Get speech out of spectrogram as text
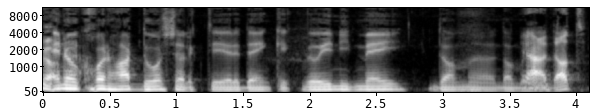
ja. En ook gewoon hard doorselecteren, denk ik. Wil je niet mee, dan, uh, dan Ja, dat.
